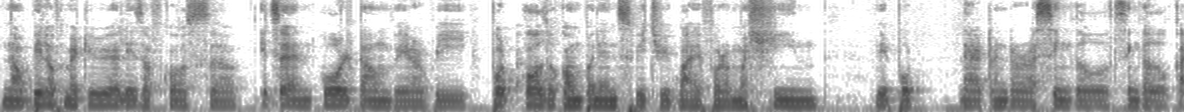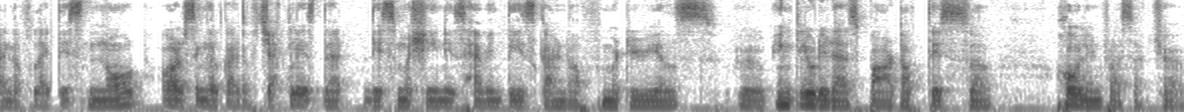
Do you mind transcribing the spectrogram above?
Now, bill of material is, of course, uh, it's an old term where we put all the components which we buy for a machine. We put that under a single single kind of like this note or a single kind of checklist that this machine is having these kind of materials uh, included as part of this uh, whole infrastructure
